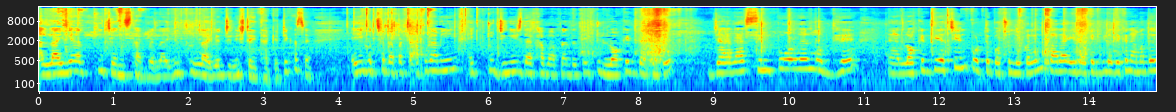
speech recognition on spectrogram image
আর লাইভে আর কি চেঞ্জ থাকবে? লাইভে তো লাইভের জিনিসটাই থাকে, ঠিক আছে? এই হচ্ছে ব্যাপারটা। আপুরে, আমি একটু জিনিস দেখাবো আপনাদেরকে, একটু লকেট দেখাবো। যারা সিম্পলের মধ্যে লকেট দিয়ে চেন পড়তে পছন্দ করেন, তারা এই লকেটগুলো দেখেন, আমাদের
